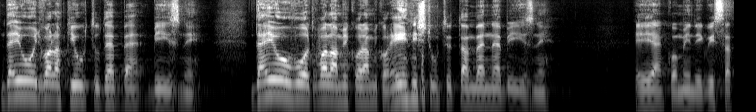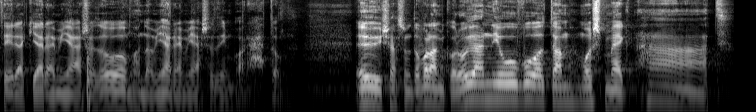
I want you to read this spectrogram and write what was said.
De jó, hogy valaki úgy tud ebbe bízni. De jó volt valamikor, amikor én is úgy tudtam benne bízni. Ilyenkor mindig visszatérek Jeremiáshoz. Ó, mondom, Jeremiás az én barátom. Ő is azt mondta, valamikor olyan jó voltam, most meg, hát,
